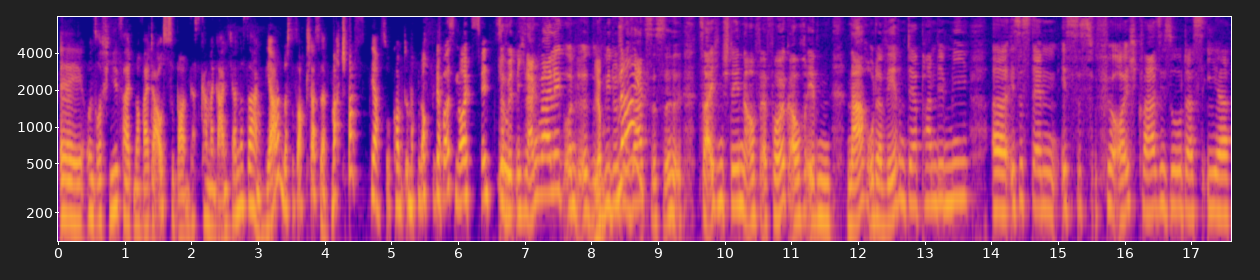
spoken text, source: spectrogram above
äh, unsere Vielfalt noch weiter auszubauen. Das kann man gar nicht anders sagen. Ja, das ist auch klasse. Macht Spaß. Ja, so kommt immer noch wieder was Neues hinzu. So wird nicht langweilig und äh, ja. wie du Nein. schon sagst, es, äh, Zeichen stehen auf Erfolg, auch eben nach oder während der Pandemie. Äh, ist es denn, ist es für euch quasi so, dass ihr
